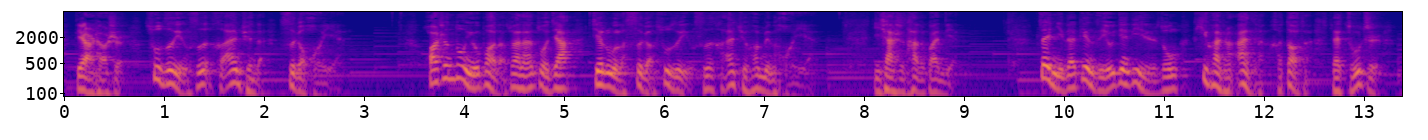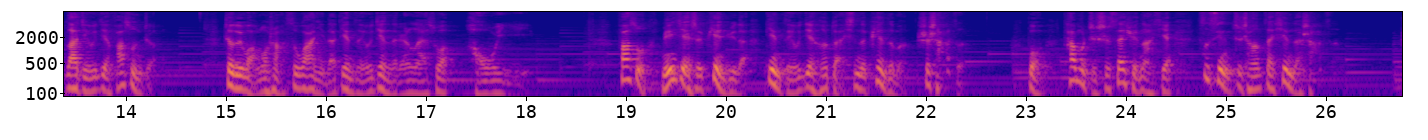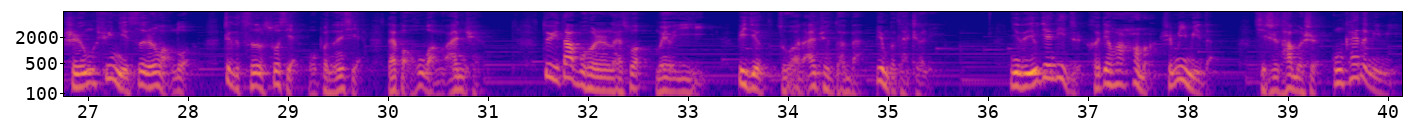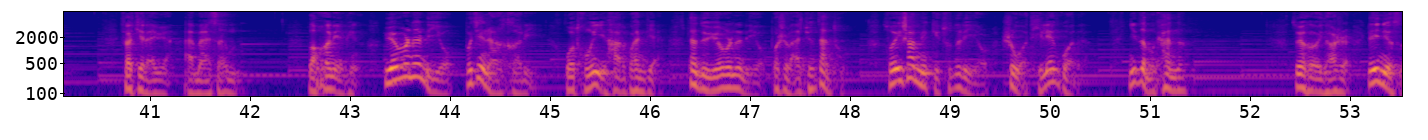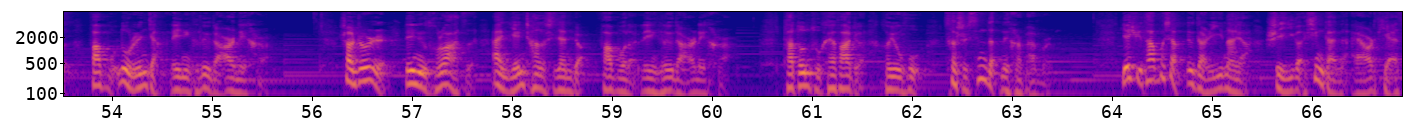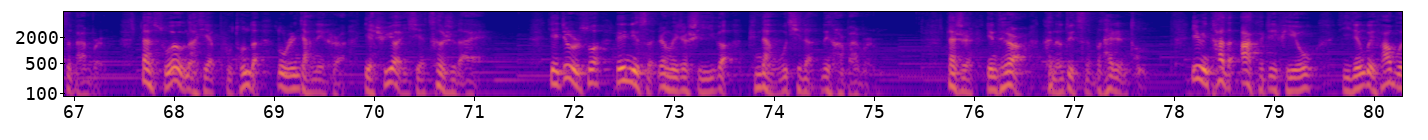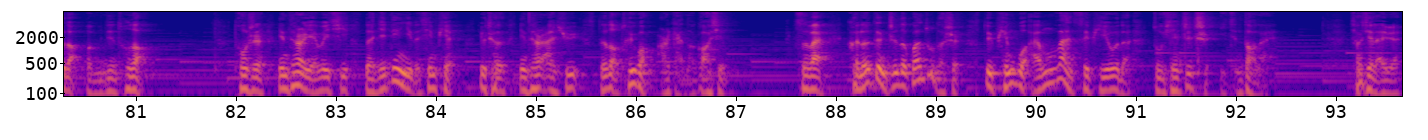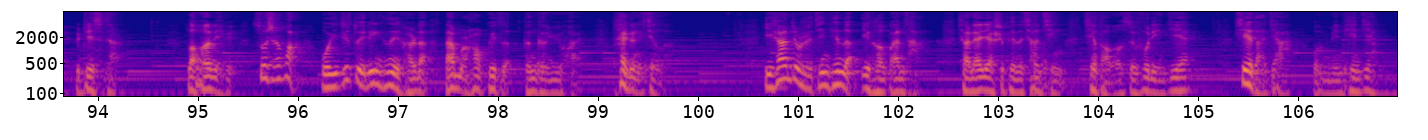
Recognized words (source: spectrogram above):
第二条是数字隐私和安全的四个谎言。华盛顿邮报的专栏作家揭露了四个数字隐私和安全方面的谎言。以下是他的观点：在你的电子邮件地址中替换上 at 和 dot 来阻止垃圾邮件发送者，这对网络上搜刮你的电子邮件的人来说毫无意义。发送明显是骗局的电子邮件和短信的骗子们是傻子，不，他们只是筛选那些自信智商在线的傻子。使用虚拟私人网络这个词的缩写我不能写，来保护网络安全。对于大部分人来说没有意义，毕竟主要的安全短板并不在这里。你的邮件地址和电话号码是秘密的，其实他们是公开的秘密。消息来源：MSN。老王点评：原文的理由不尽然合理，我同意他的观点，但对原文的理由不是完全赞同，所以上面给出的理由是我提炼过的。你怎么看呢？最后一条是 Linux 发布路人甲 Linux 6.2内核。上周日，Linux Torvalds 按延长的时间表发布了 Linux 6.2内核。他敦促开发者和用户测试新的内核版本。也许它不像6.1那样是一个性感的 LTS 版本，但所有那些普通的路人甲内核也需要一些测试的爱。也就是说，Linux 认为这是一个平淡无奇的内核版本。但是英特尔可能对此不太认同，因为它的 Arc GPU 已经被发布到稳定通道。同时，英特尔也为其软件定义的芯片，又称英特尔按需得到推广而感到高兴。此外，可能更值得关注的是，对苹果 M1 CPU 的主线支持已经到来。消息来源：Register。老王点评：说实话，我一直对 Linux 内核的版本号规则耿耿于怀，太任性了。以上就是今天的硬核观察。想了解视频的详情，请访问随附链接。谢谢大家，我们明天见。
